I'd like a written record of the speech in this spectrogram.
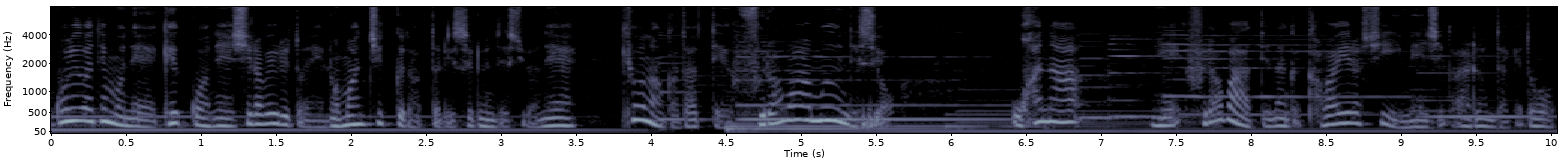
これがでもね結構ね調べるとねロマンチックだったりするんですよね。今日なんかだってフラワームーンですよ。お花ねフラワーってなんか可愛らしいイメージがあるんだけど、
